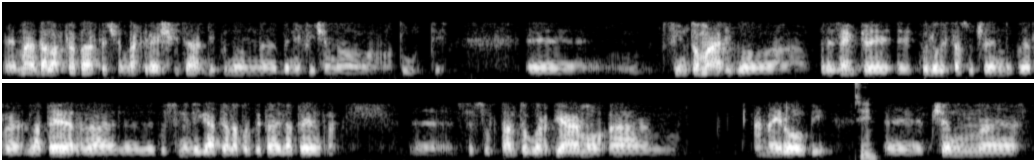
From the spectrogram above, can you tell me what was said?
eh, ma dall'altra parte c'è una crescita di cui non beneficiano tutti. Eh, sintomatico per esempio è quello che sta succedendo per la terra, le questioni legate alla proprietà della terra. Eh, se soltanto guardiamo a Nairobi, sì. eh, c'è un eh,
